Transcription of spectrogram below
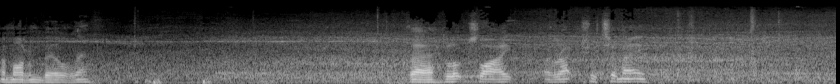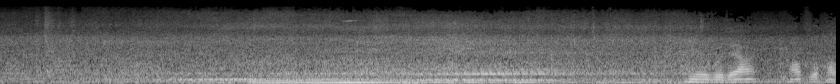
a modern building. There looks like a rectory to me. Here we are, have the All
